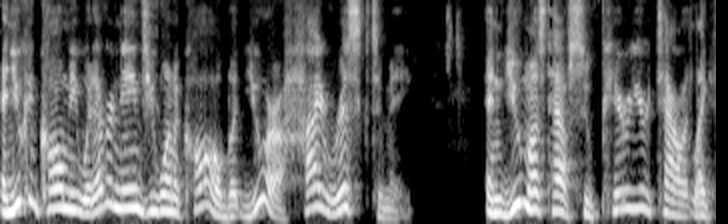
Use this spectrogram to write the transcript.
And you can call me whatever names you want to call, but you are a high risk to me. And you must have superior talent. Like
